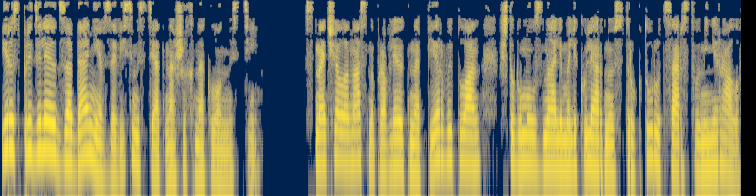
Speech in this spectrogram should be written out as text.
и распределяют задания в зависимости от наших наклонностей. Сначала нас направляют на первый план, чтобы мы узнали молекулярную структуру царства минералов,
